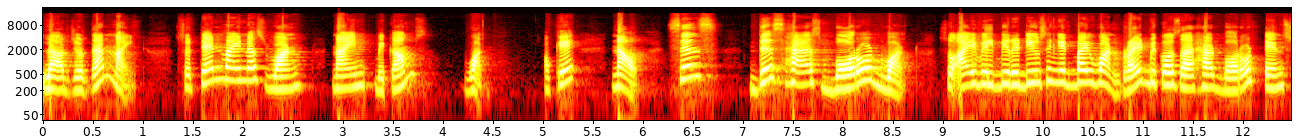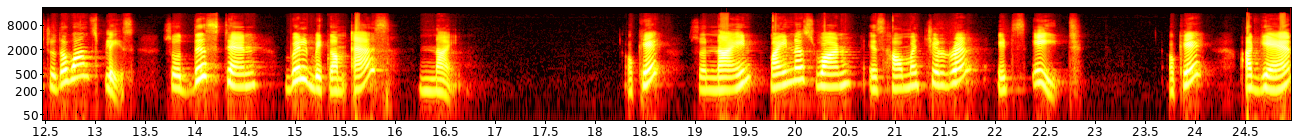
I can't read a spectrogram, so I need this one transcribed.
larger than 9. So 10 minus 1, 9 becomes 1. Okay. Now, since this has borrowed 1, so I will be reducing it by 1, right? Because I had borrowed 10s to the 1's place. So this 10 will become as 9. Okay. So 9 minus 1 is how much children? It's 8. Okay. Again,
